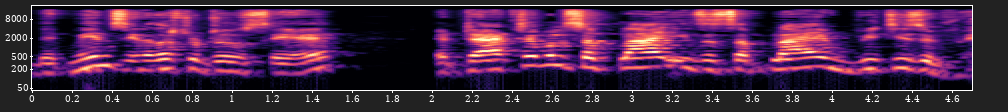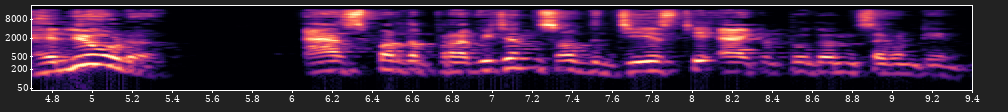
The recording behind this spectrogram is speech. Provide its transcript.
That means, in other words, to say, a taxable supply is a supply which is valued as per the provisions of the GST Act of 2017.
